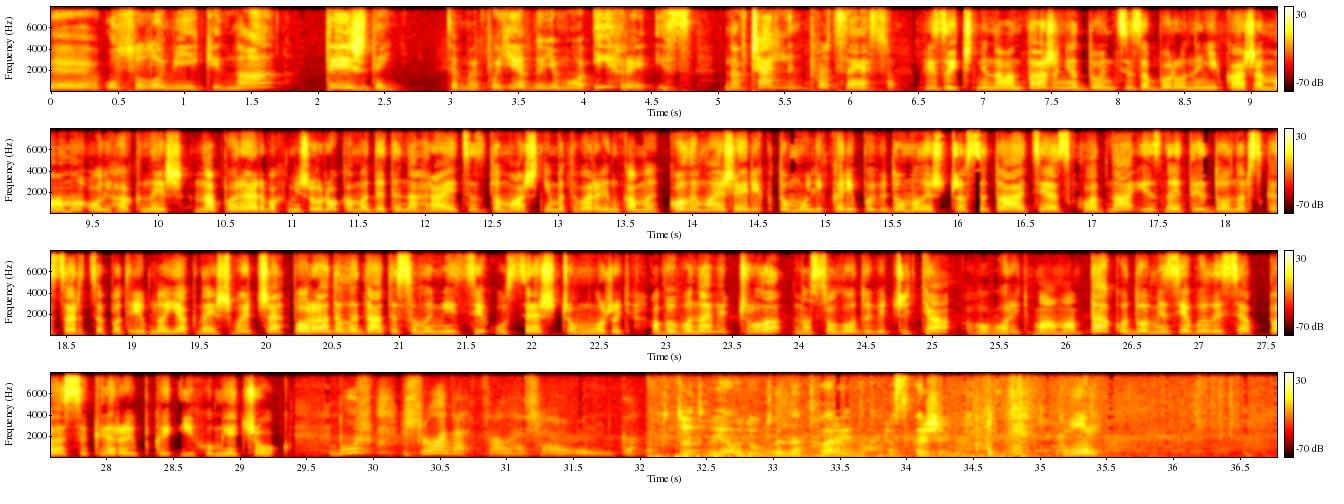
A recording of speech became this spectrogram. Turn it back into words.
е, у Соломійки на тиждень. Це ми поєднуємо ігри із навчальним процесом. Фізичні навантаження доньці заборонені, каже мама Ольга Книж. На перервах між уроками дитина грається з домашніми тваринками. Коли майже рік тому лікарі повідомили, що ситуація складна і знайти донорське серце потрібно якнайшвидше, порадили дати Соломійці усе, що можуть, аби вона відчула насолоду від життя, говорить мама. Так у домі з'явилися песики, рибки і хом'ячок. Був жода, ціла шаринка. Хто твоя улюблена тваринка? Розкажи нам. Він.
